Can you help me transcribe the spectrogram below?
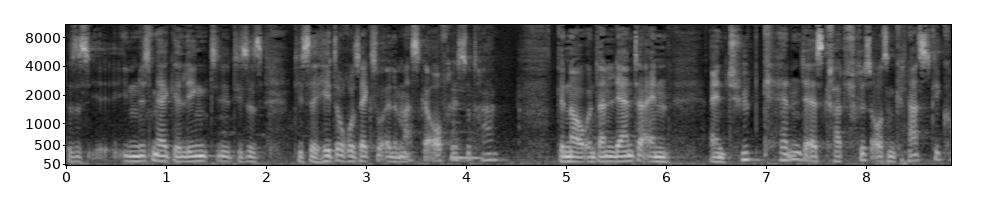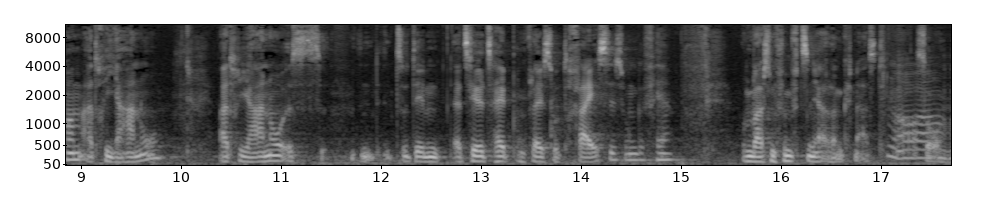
dass es ihm nicht mehr gelingt, dieses, diese heterosexuelle Maske aufrechtzutragen. Mhm. Genau, und dann lernt er einen, einen Typ kennen, der ist gerade frisch aus dem Knast gekommen, Adriano. Adriano ist zu dem Erzählzeitpunkt vielleicht so 30 ungefähr und war schon 15 Jahre im Knast. Oh. So,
